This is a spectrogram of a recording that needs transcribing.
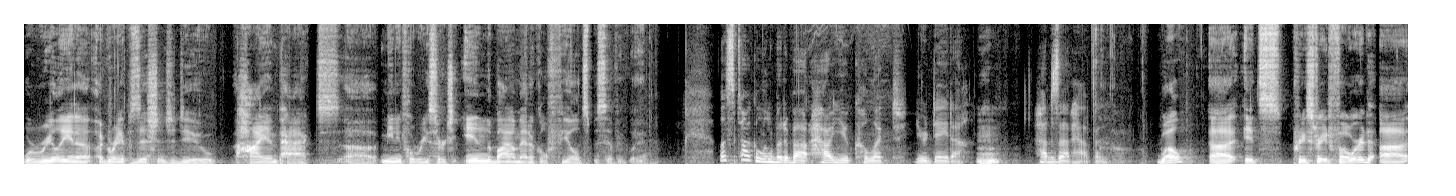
we're really in a, a great position to do high impact, uh, meaningful research in the biomedical field specifically. Let's talk a little bit about how you collect your data. Mm -hmm. How does that happen? Well, uh, it's pretty straightforward. Uh,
